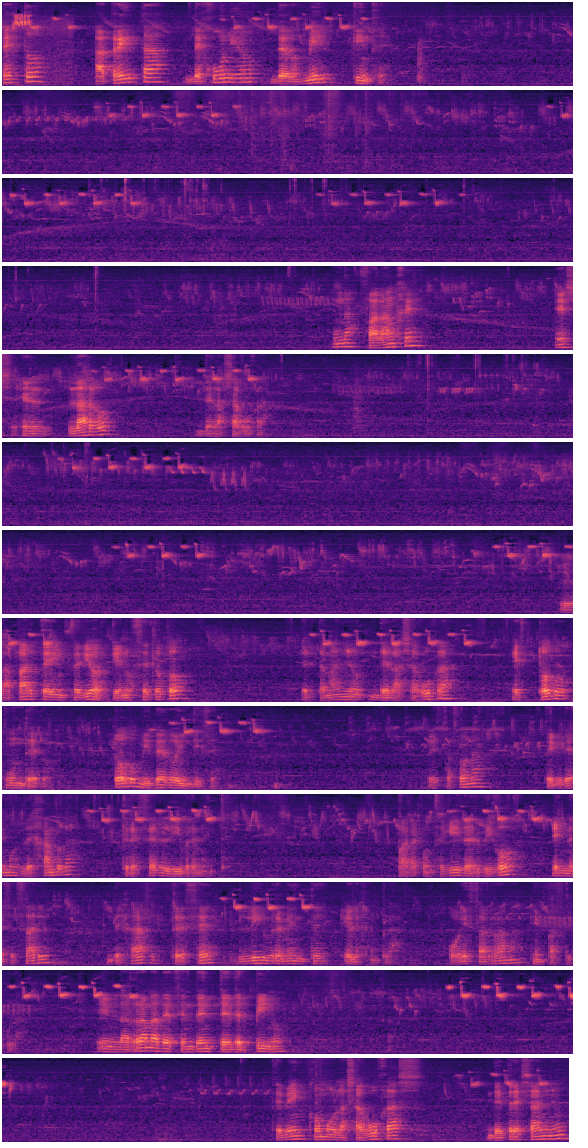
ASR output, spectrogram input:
Aspecto a 30 de junio de 2015. Una falange es el largo de las agujas. La parte inferior que no se tocó, el tamaño de las agujas es todo un dedo, todo mi dedo índice. Esta zona seguiremos dejándola crecer libremente. Para conseguir el vigor es necesario dejar crecer libremente el ejemplar o esa rama en particular. En la rama descendente del pino se ven como las agujas de tres años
